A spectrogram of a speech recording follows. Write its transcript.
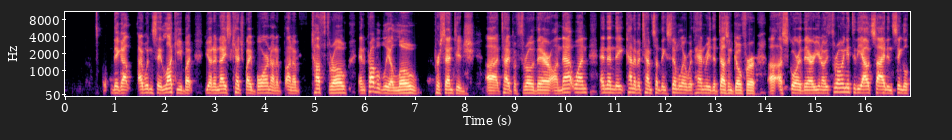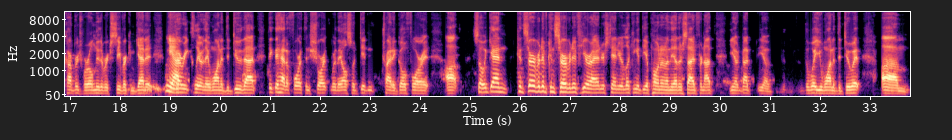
they got I wouldn't say lucky, but you had a nice catch by Bourne on a on a tough throw and probably a low percentage uh, type of throw there on that one. And then they kind of attempt something similar with Henry that doesn't go for uh, a score there. You know, throwing it to the outside in single coverage where only the receiver can get it. Yeah, Very clear they wanted to do that. I think they had a fourth and short where they also didn't try to go for it. Uh, so again, conservative, conservative here. I understand you're looking at the opponent on the other side for not, you know, not, you know, the way you wanted to do it. Um,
